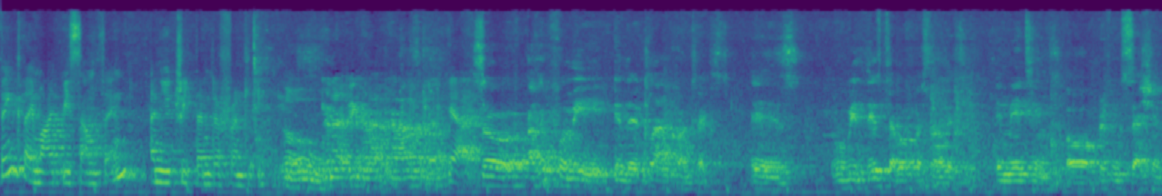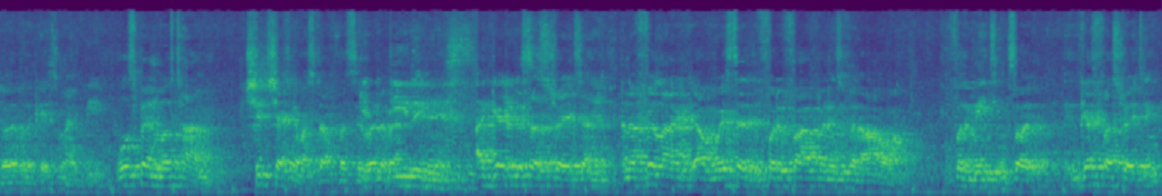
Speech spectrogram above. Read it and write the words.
think they might be something and you treat them differently? Can I, can I, can I answer that? Yeah. So I think for me, in the client context, is with this type of personality in meetings or briefing sessions, whatever the case might be, we'll spend most time chit chatting about stuff that's irrelevant. Dealing. I get really frustrated, and I feel like I've wasted 45 minutes of an hour for the meeting. So it gets frustrating,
